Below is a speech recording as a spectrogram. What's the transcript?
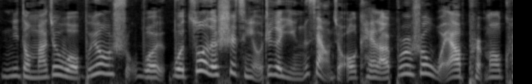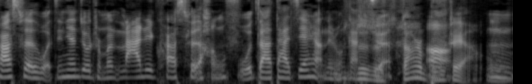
你懂吗？就我不用说，我我做的事情有这个影响就 OK 了，而不是说我要 promote CrossFit，我今天就什么拉这 CrossFit 横幅在大街上那种感觉，当然不是这样，嗯。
